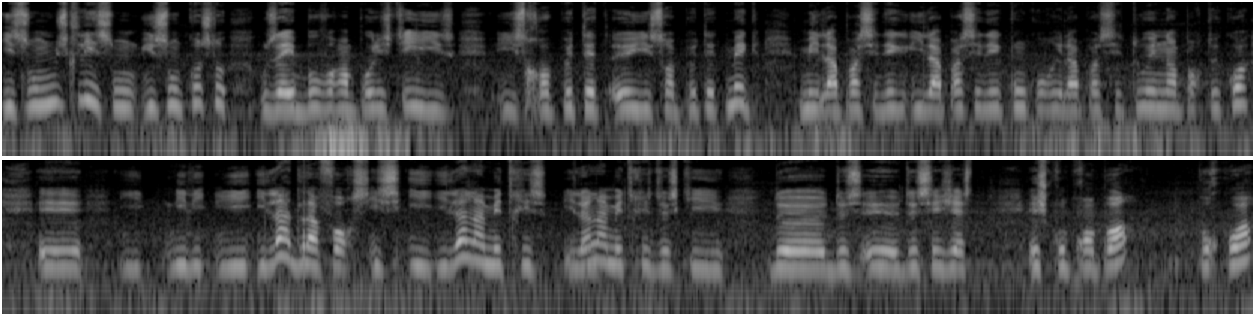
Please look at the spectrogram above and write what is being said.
Ils sont musclés, ils sont, ils sont costauds. Vous avez beau voir un policier, il, il sera peut-être, euh, peut-être maigre, mais il a passé des, il a passé des concours. Il a passé tout et n'importe quoi. Et il, il, a de la force. Il, a la maîtrise. Il a la maîtrise de ce qui, de, de, ses- de ses gestes. Et je comprends pas pourquoi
